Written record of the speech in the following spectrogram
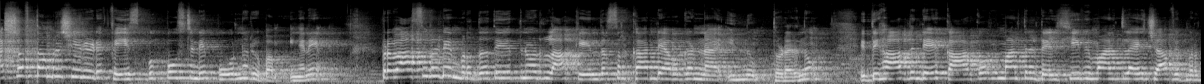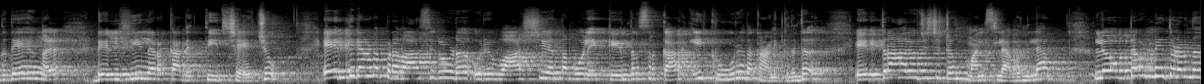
അഷ്റഫ് താമ്രശ്ശേരിയുടെ ഫേസ്ബുക്ക് പോസ്റ്റിന്റെ പൂർണരൂപം ഇങ്ങനെ. പ്രവാസികളുടെ മൃതദേഹത്തിനോടുള്ള കേന്ദ്ര സർക്കാരിന്റെ അവഗണന ഇന്നും തുടരുന്നു. ഇത്തിഹാദിന്റെ കാർഗോ വിമാനത്തിൽ ഡൽഹി വിമാനത്തിൽ അയച്ച മൃതദേഹങ്ങൾ ഡൽഹിയിൽ ഇറക്കാതെ തിരിച്ചയച്ചു. എന്തിനാണ് പ്രവാസികളോട് ഒരു വാശി എന്ന പോലെ കേന്ദ്ര സർക്കാർ ഈ ക്രൂരത കാണിക്കുന്നത്? എത്ര ആലോചിച്ചിട്ടും മനസ്സിലാകുന്നില്ല ലോക്ക്ഡൌണിനെ തുടർന്ന്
